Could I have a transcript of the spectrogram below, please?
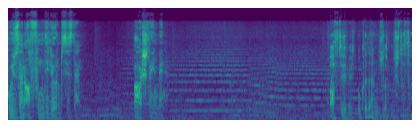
Bu yüzden affımı diliyorum sizden. Bağışlayın beni. Af dilemek bu kadar mı zor Mustafa?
